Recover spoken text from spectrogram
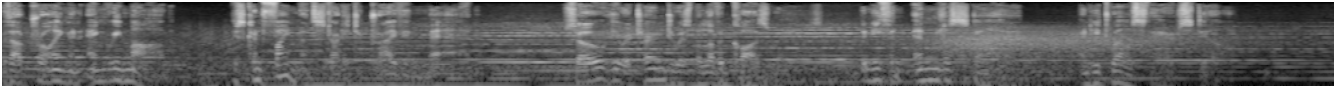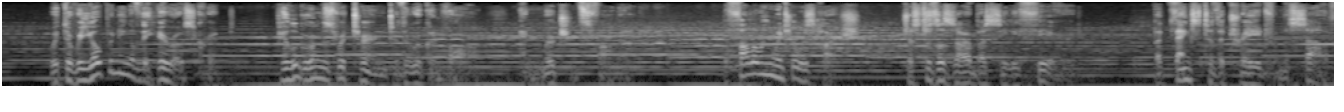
without drawing an angry mob. His confinement started to drive him mad. So he returned to his beloved causeways, beneath an endless sky, and he dwells there still. With the reopening of the Heroes Crypt, Pilgrims returned to the Rukkenvahl, and merchants followed. The following winter was harsh, just as Lazar Basili feared. But thanks to the trade from the south,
